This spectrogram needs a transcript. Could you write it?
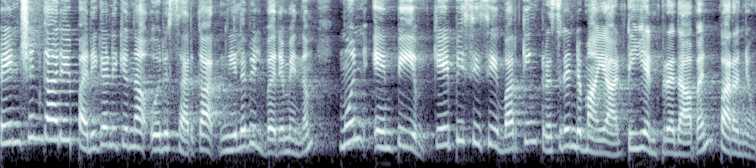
പെൻഷൻകാരെ പരിഗണിക്കുന്ന ഒരു സർക്കാർ നിലവിൽ വരുമെന്നും മുൻ എം പിയും കെ വർക്കിംഗ് പ്രസിഡന്റുമായ ടി എൻ പ്രതാപൻ പറഞ്ഞു.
